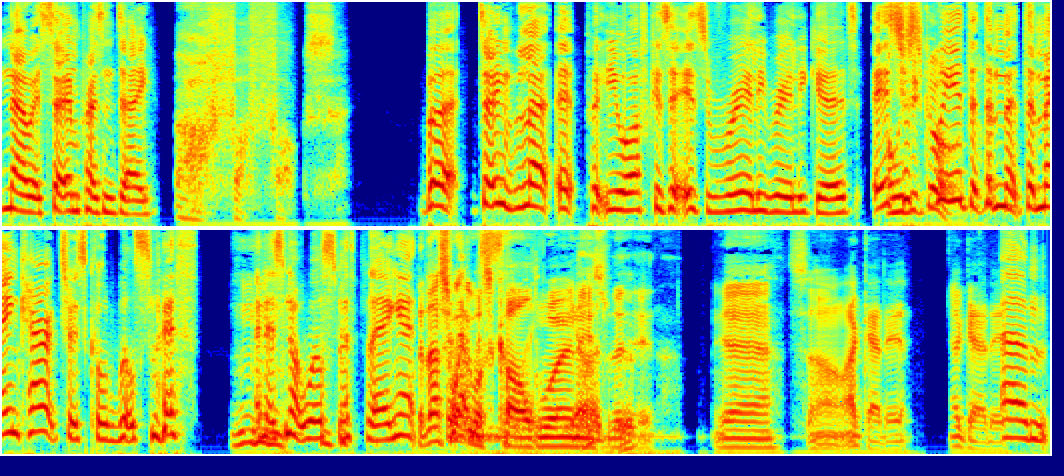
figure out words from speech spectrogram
no, it's set in present day. Oh, for fuck's sake! But don't let it put you off because it is really, really good. It's Oh, just it good? weird that the the main character is called Will Smith, and it's not Will Smith playing it. But that's So what that it was called, weren't Yeah, it? The- Yeah. So I get it. I get it. Um,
